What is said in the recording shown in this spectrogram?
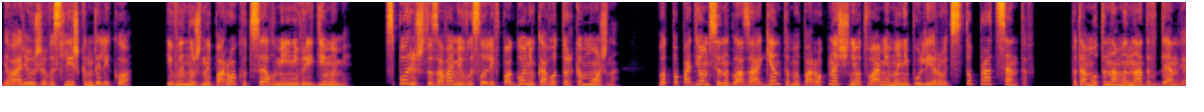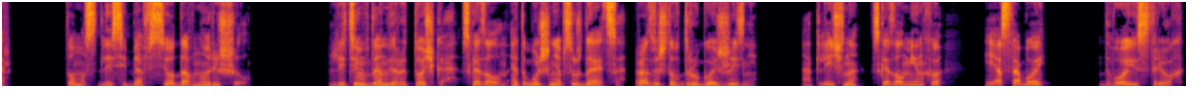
«Говорю же, вы слишком далеко, и вы нужны пороку целыми и невредимыми. Спорю, что за вами выслали в погоню кого только можно. Вот попадемся на глаза агентам, и порог начнет вами манипулировать сто процентов. Потому-то нам и надо в Денвер». Томас для себя все давно решил. «Летим в Денвер и точка», — сказал он. «Это больше не обсуждается, разве что в другой жизни». «Отлично», — сказал Минхо. «Я с тобой». Двое из трех.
